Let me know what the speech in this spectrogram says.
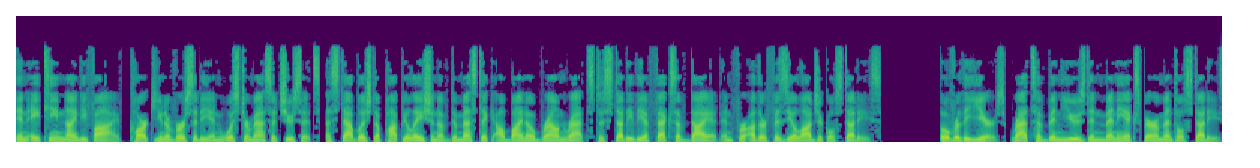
In 1895, Clark University in Worcester, Massachusetts, established a population of domestic albino brown rats to study the effects of diet and for other physiological studies. Over the years, rats have been used in many experimental studies,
